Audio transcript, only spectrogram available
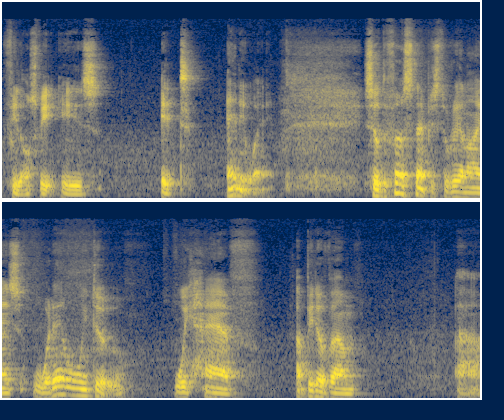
philosophy is it anyway. So the first step is to realize whatever we do, we have a bit of um, uh,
